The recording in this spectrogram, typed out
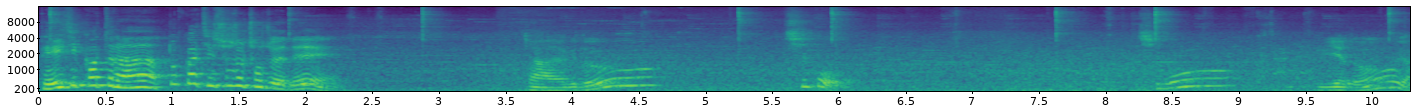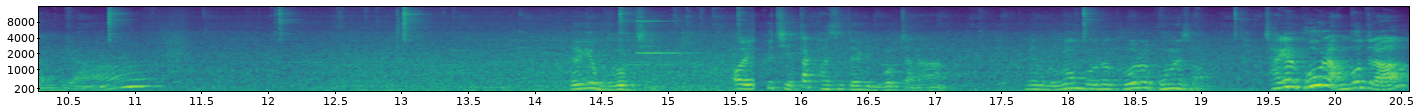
베이직 커트랑 똑같이 수술 쳐줘야 돼. 자, 여기도 치고. 치고. 그 다음에 위에도 연결. 여기가 무겁지? 어, 그치. 딱 봤을 때 여기 무겁잖아. 그냥 무거운 거를 거울을 보면서. 자기는 거울을 안 보더라?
